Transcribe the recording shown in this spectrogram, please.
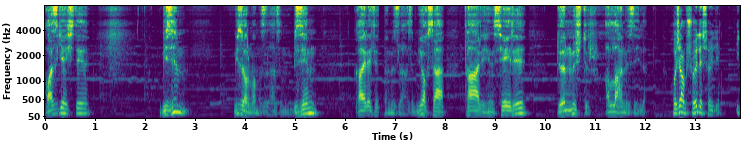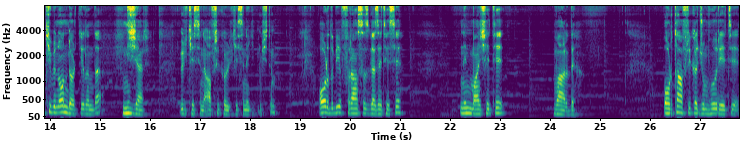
vazgeçti. Bizim biz olmamız lazım. Bizim gayret etmemiz lazım. Yoksa tarihin seyri dönmüştür Allah'ın izniyle. Hocam şöyle söyleyeyim. 2014 yılında Nijer ülkesine, Afrika ülkesine gitmiştim. Orada bir Fransız gazetesinin manşeti vardı. Orta Afrika Cumhuriyeti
